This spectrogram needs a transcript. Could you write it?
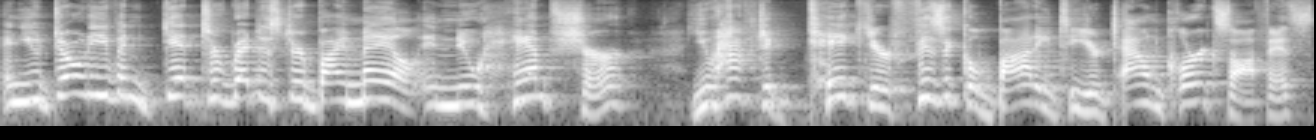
and you don't even get to register by mail in New Hampshire you have to take your physical body to your town clerk's office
